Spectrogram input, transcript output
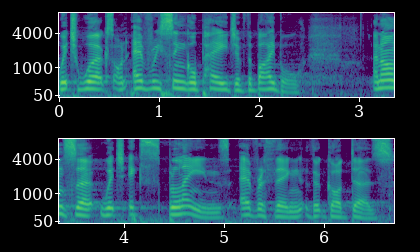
which works on every single page of the Bible. An answer which explains everything that God does.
